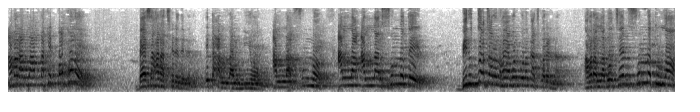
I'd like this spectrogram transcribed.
আমার আল্লাহ আপনাকে কখনো বেসাহারা ছেড়ে দেবে না। এটা আল্লাহর নিয়ম, আল্লাহর শূন্য আল্লাহ আল্লাহর সুন্নতের বিরুদ্ধাচরণ হয় এমন কোনো কাজ করেন না। আমার আল্লাহ বলছেন, সুন্নতুল্লাহ।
